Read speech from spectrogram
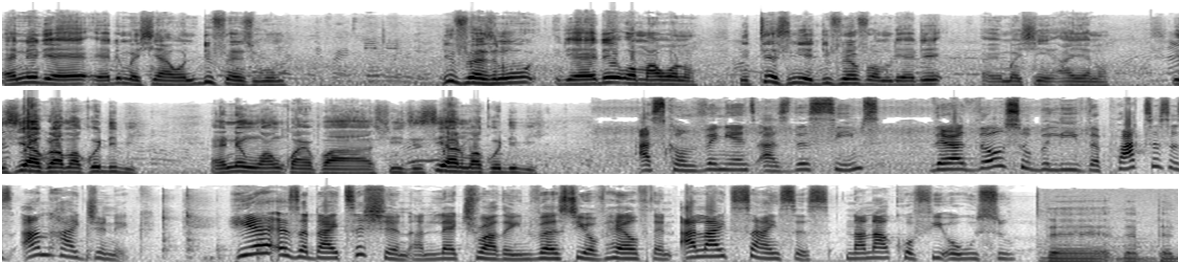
ɛne deɛ yɛde machine a difference wɔ difference no deɛ yɛde wɔn ma wɔ no. The taste ni yɛ different from deɛ yɛde ɛyɛ machine ayɛ no. Esi akora ma ko di bi. Ɛne nwa nkwan paa sweet. Esi ano ma ko di bi. As convenient as this seems, there are those who believe the practice is unhygienic. Here is a dietitian and lecturer at the University of Health and Allied Sciences, Nana Kofi Owusu. The, the, the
